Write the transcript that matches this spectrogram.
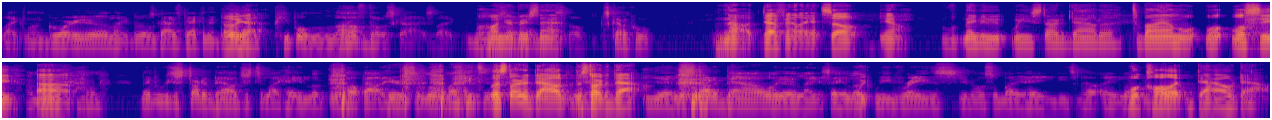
like Longoria, like those guys back in the day. Oh, like, yeah. people love those guys. Like you know 100%. So it's kind of cool. no, definitely. So you know. Maybe we started now to, to buy them. We'll, we'll, we'll see. I mean, Uh, maybe we just started down just to like, hey, look, we'll help out. Here's some little money. To, let's start a DAO to start a DAO. Yeah, let's start a DAO. Yeah, like say, look, we, have raised you know some money. Hey, you need some help. Hey, look, We'll call it DAO DAO.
